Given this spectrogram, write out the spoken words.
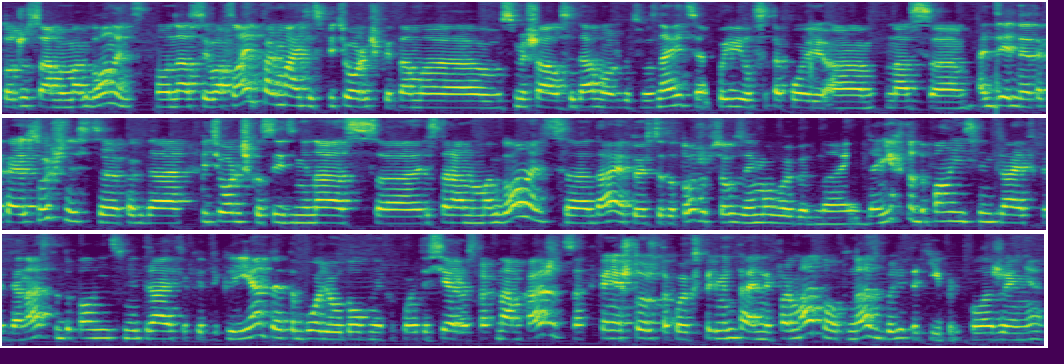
тот же самый Макдональдс. У нас и в офлайн формате с пятерочкой там э, смешался, да, может быть, вы знаете, появился такой э, у нас э, отдельная такая сущность, э, когда пятерочка соединена с э, рестораном Макдональдс, э, да, и то есть это тоже все взаимовыгодно. И для них это дополнительный трафик, и для нас это дополнительный трафик, и для клиента это более удобный какой-то сервис, как нам кажется. Конечно, тоже такой экспериментальный формат, но вот у нас были такие предположения.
